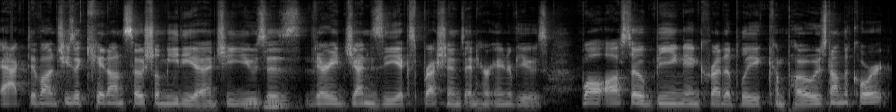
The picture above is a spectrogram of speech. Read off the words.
active on she's a kid on social media and she uses very gen z expressions in her interviews while also being incredibly composed on the court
